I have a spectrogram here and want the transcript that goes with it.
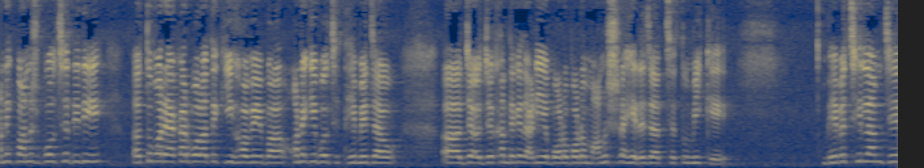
অনেক মানুষ বলছে, দিদি তোমার একার বলাতে কি হবে? বা অনেকেই বলছে, থেমে যাও। যেখান থেকে দাঁড়িয়ে বড় বড় মানুষরা হেরে যাচ্ছে, তুমি কে? ভেবেছিলাম যে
